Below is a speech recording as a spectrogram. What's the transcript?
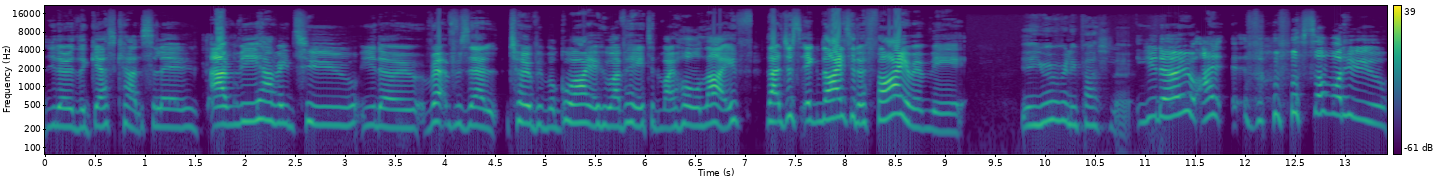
you know, the guest cancelling and me having to, you know, represent Tobey Maguire, who I've hated my whole life. That just ignited a fire in me. Yeah, you were really passionate. You know, I for someone who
